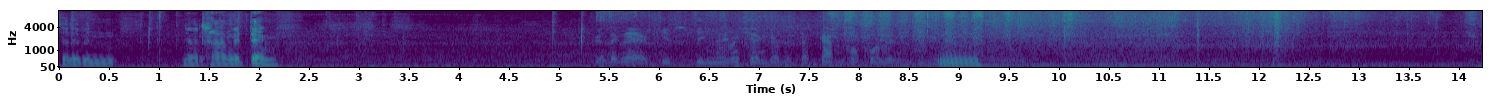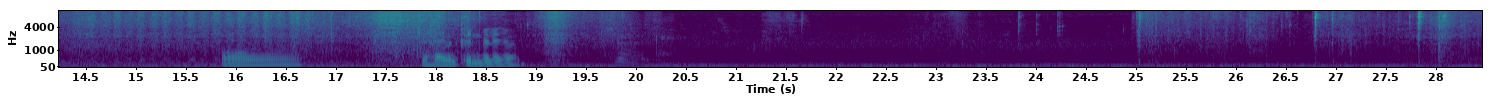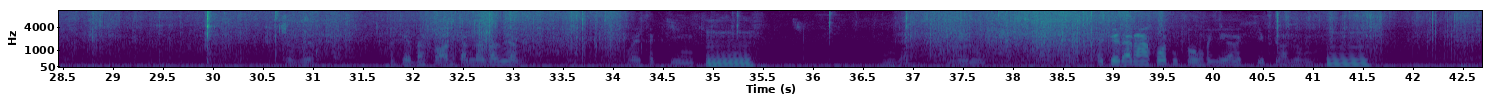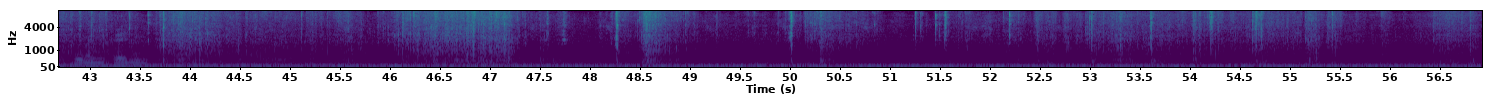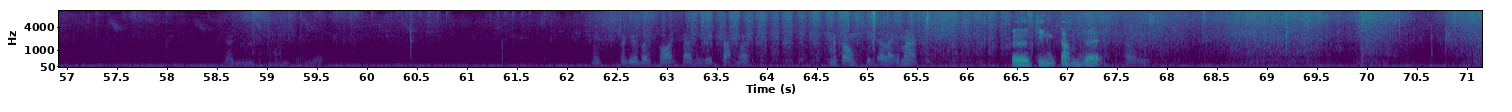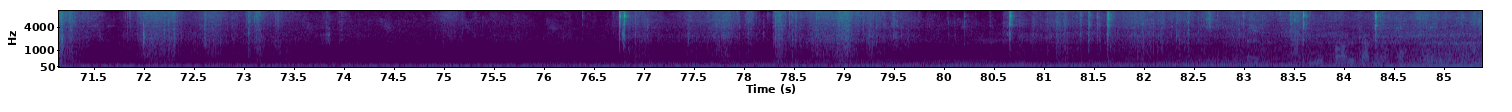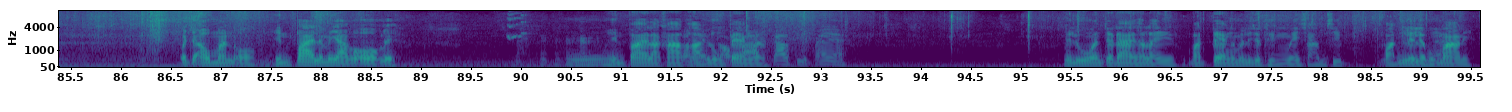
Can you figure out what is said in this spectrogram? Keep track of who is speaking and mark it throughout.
Speaker 1: จะได้เป็นแนวทางไว้แต่ง
Speaker 2: เกิดแรกๆขีดกิ่งในมันแข็งกันจัดการออกก่อนเลย
Speaker 1: อืมอ๋อไม่ให้มันขึ้นไปเลยใช่ไหมครับ
Speaker 2: ใช่ เลือกถ้าเกิดมันซ้อนกันเราก็เลือก ไว้สักกิ่ง
Speaker 1: อืม
Speaker 2: มันใหญ่เอ็นถ้าเกิดอนาคตสูงไปอีกแล้วขีบยอดลง
Speaker 1: อืม
Speaker 2: นี่มันไอ้นี่เป็นซ้อนกันด้วยมัน ถ้าเกิดมันซ้อนกันมันดูต่ำก็ไม่ต้องคิดอะไรมาก
Speaker 1: เออกิ่งต่ำด้วย
Speaker 2: เออมีซ้อนกันแล้วออกได้
Speaker 1: ว่าจะเอามันออก เห็นป้ายแล้วไม่อยากเอาออกเลย โอ้เห็นป้ายราคาผ่านลงแป้งมา
Speaker 2: เก้าสิบไหมอะ
Speaker 1: ไม่รู้มันจะได้เท่าไหร่ วัดแป้งก็ไม่รู้จะถึงไหมสามสิบฝันเลยแหละผมว่านี่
